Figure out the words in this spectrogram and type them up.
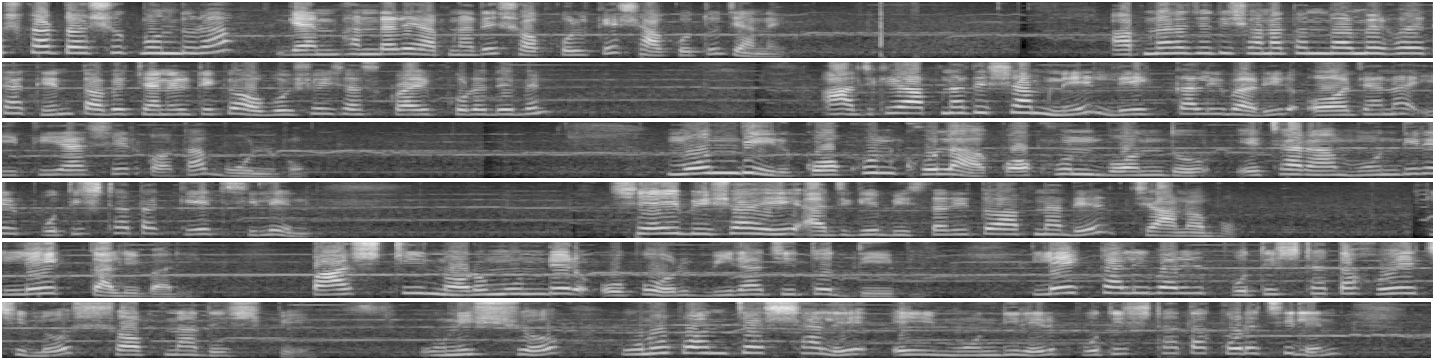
নমস্কার দর্শক বন্ধুরা, জ্ঞান ভাণ্ডারে আপনাদের সকলকে স্বাগত জানাই। আপনারা যদি সনাতন ধর্মের হয়ে থাকেন, তবে চ্যানেলটিকে অবশ্যই সাবস্ক্রাইব করে দেবেন। আজকে আপনাদের সামনে লেক কালীবাড়ির অজানা ইতিহাসের কথা বলব। মন্দির কখন খোলা, কখন বন্ধ, এছাড়া মন্দিরের প্রতিষ্ঠাতা কে ছিলেন, সেই বিষয়ে আজকে বিস্তারিত আপনাদের জানাব। লেক কালীবাড়ি। পাঁচটি নরমুণ্ডের ওপর বিরাজিত দেবী। লেক কালীবাড়ির প্রতিষ্ঠাতা হয়েছিল স্বপ্নাদেশ পেয়ে উনিশশো উনপঞ্চাশ সালে এই মন্দিরের প্রতিষ্ঠাতা করেছিলেন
